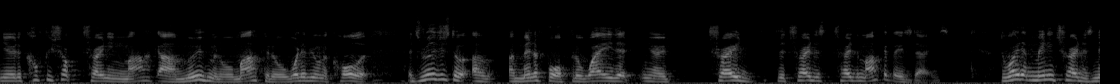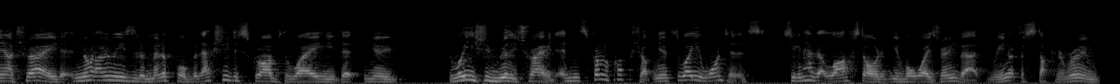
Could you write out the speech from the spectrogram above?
You know, the coffee shop trading mark, uh, movement or market or whatever you want to call it, it's really just a, a, a metaphor for the way that you know trade the traders trade the market these days. The way that many traders now trade, not only is it a metaphor, but actually describes the way that you know the way you should really trade. And it's from a coffee shop. You know, it's the way you want it. It's so you can have that lifestyle that you've always dreamed about. Where you're not just stuck in a room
